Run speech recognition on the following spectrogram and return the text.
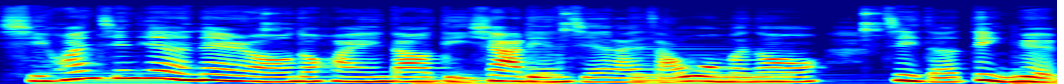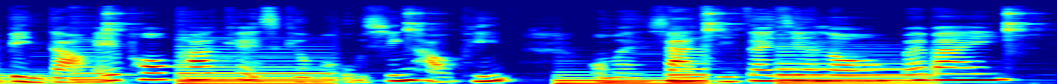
喜欢今天的内容，都欢迎到底下链接来找我们哦。记得订阅并到 Apple Podcast 给我们五星好评。我们下集再见喽，拜拜。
